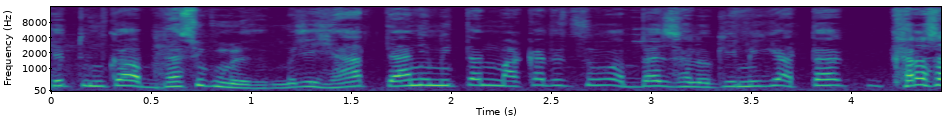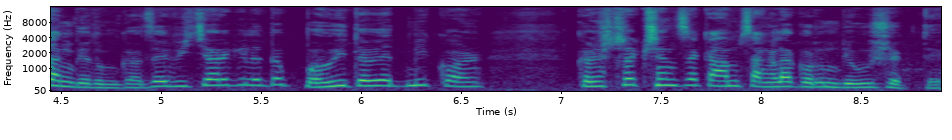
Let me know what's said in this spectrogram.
ते तुमका अभ्यासूक मिळतात. म्हणजे ह्या त्या निमित्तानं म्हाका त्याचो अभ्यास झालो की मी आता खरं सांगते तुमका. जर विचार केला तर भवितव्यात मी कॉन कन्स्ट्रक्शनचं काम चांगला करून देऊ शकते.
